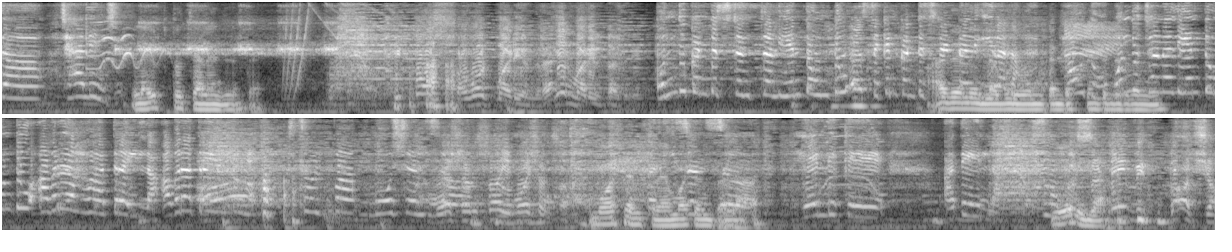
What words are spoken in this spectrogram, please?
the challenge life to challenge ಅಂತೆ ಬಿಗ್ ಬಾಸ್ ಪ್ರಮೋಟ್ ಮಾಡಿ ಅಂದ್ರೆ ಏನ್ ಮಾಡಿರ್ತಾರೆ ಒಂದು ಕಂಟೆಸ್ಟೆಂಟ್ ಅಲ್ಲಿ ಎಂತ ಉಂಟು? ಸೆಕೆಂಡ್ ಕಂಟೆಸ್ಟೆಂಟ್ ಅಲ್ಲಿ ಇರಲ್ಲ ಒಂದು ಜನ ಅಲ್ಲಿ ಎಂತ ಉಂಟು? ಅವರ ಹತ್ರ ಇಲ್ಲ. ಅವರ ಹತ್ರ ಎಂತ ಉಂಟು? ಸ್ವಲ್ಪ motions motions emotions motions emotions ಹೇಳಿಕೆ ಹೇಳಲಿಕ್ಕೆ ಅದೇ ಇಲ್ಲ. ಏನಿಲ್ಲ. ಸಂಡೇ ವಿತ್ ಬಾದ್ಶಾ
